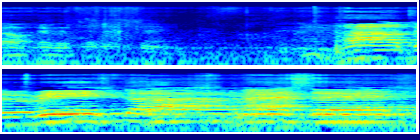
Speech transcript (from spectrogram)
all have it that. How to reach the masses,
